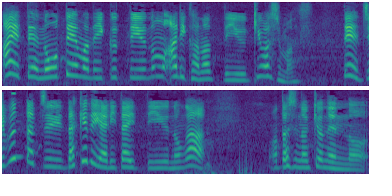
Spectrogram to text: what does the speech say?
あえてノーテーマで行くっていうのもありかなっていう気はします。で自分たちだけでやりたいっていうのが私の去年の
